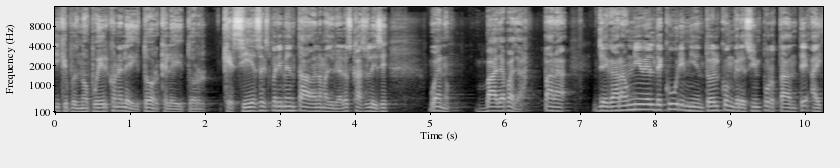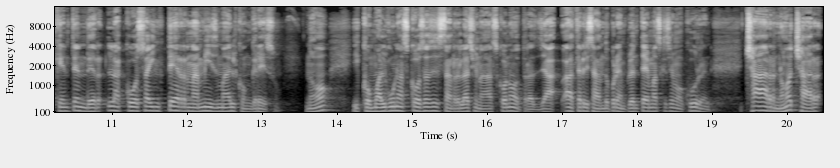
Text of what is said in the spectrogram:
y que pues no puede ir con el editor, que el editor que sí es experimentado en la mayoría de los casos, le dice, bueno, vaya para allá. Para llegar a un nivel de cubrimiento del Congreso importante, hay que entender la cosa interna misma del Congreso. ¿no? Y cómo algunas cosas están relacionadas con otras, ya aterrizando, por ejemplo, en temas que se me ocurren. Char, ¿no? Char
